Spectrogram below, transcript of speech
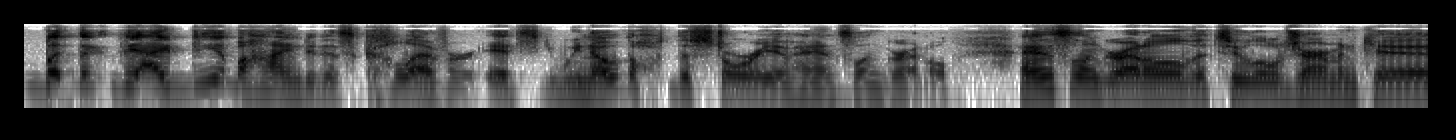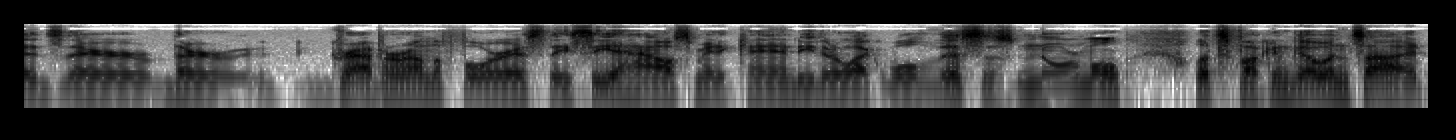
but the, the idea behind it is clever. It's we know the the story of Hansel and Gretel. Hansel and Gretel, the two little German kids, they're they're grabbing around the forest. They see a house made of candy. They're like, "Well, this is normal. Let's fucking go inside."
